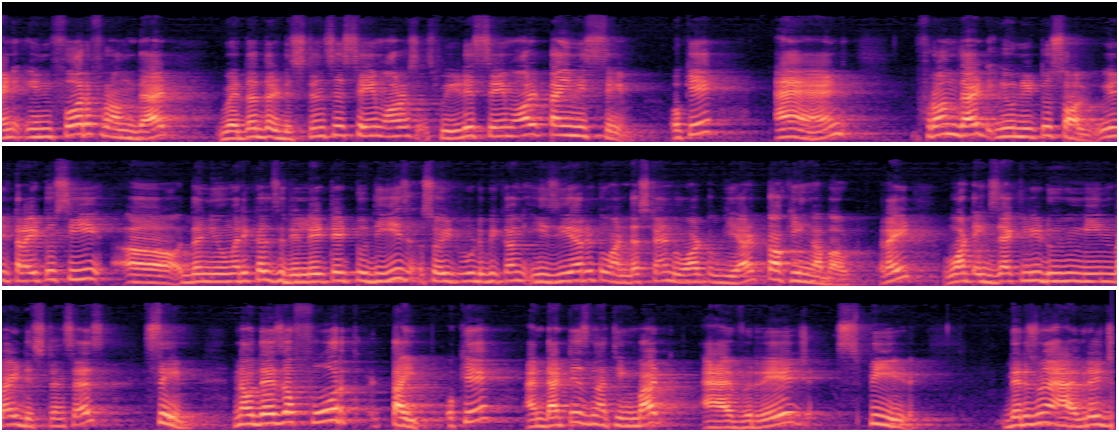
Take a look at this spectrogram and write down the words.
and infer from that whether the distance is same or speed is same or time is same okay and from that you need to solve. We will try to see uh, the numericals related to these so it would become easier to understand what we are talking about right? What exactly do we mean by distance as same. Now there is a fourth type okay? And that is nothing but average speed. There is no average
